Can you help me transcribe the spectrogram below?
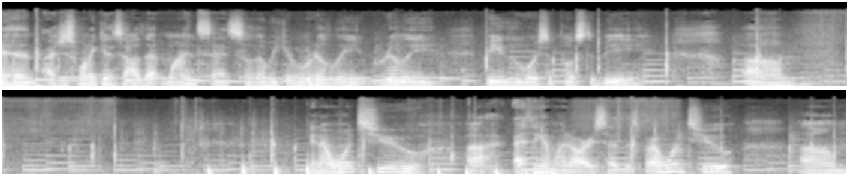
And I just want to get us out of that mindset so that we can really, really be who we're supposed to be. Um, and I want to, uh, I think I might have already said this, but I want to um,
